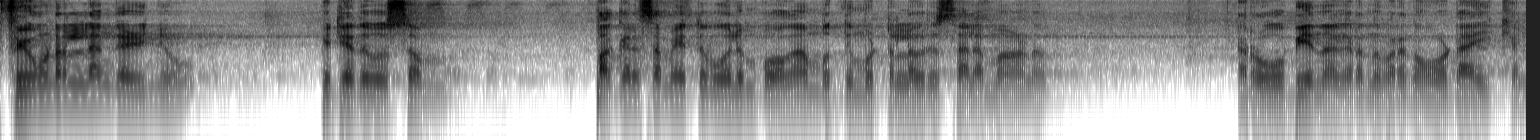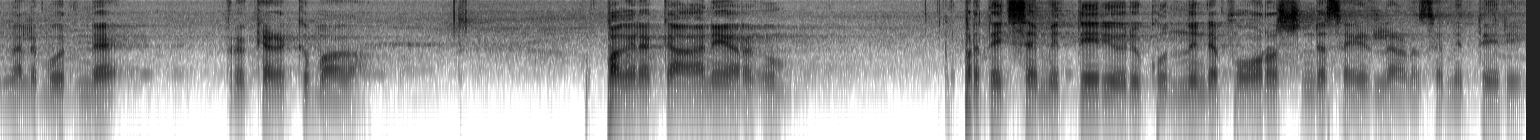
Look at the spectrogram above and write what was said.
ഫ്യൂണറെല്ലാം കഴിഞ്ഞു. പിറ്റേ ദിവസം പകൽ സമയത്ത് പോലും പോകാൻ ബുദ്ധിമുട്ടുള്ള ഒരു സ്ഥലമാണ് റോബി നഗർ എന്ന് പറയുന്ന ഓടായിക്കൽ. നിലമ്പൂരിന്റെ ഒരു കിഴക്ക് ഭാഗം. പകലൊക്കെ ആന ഇറങ്ങും. പ്രത്യേകിച്ച് സെമിത്തേരി ഒരു കുന്നിന്റെ ഫോറസ്റ്റിന്റെ സൈഡിലാണ് സെമിത്തേരി.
